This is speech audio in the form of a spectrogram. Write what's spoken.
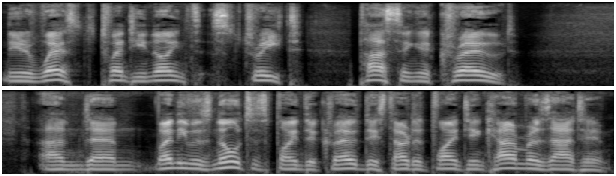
near West 29th Street passing a crowd. And um, when he was noticed by the crowd, they started pointing cameras at him.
